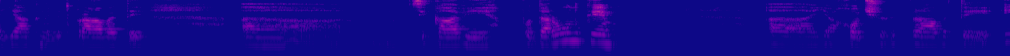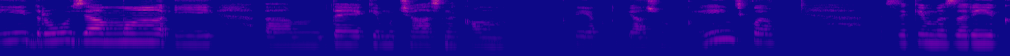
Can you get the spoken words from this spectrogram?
як не відправити е, цікаві подарунки. Е, Я хочу відправити і друзям, і ем, деяким учасникам проєкту В'яжемо українською, з якими за рік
